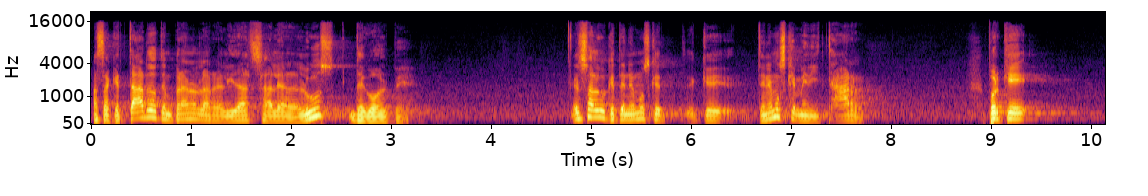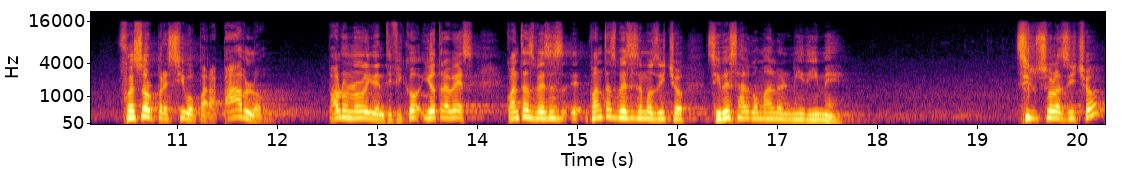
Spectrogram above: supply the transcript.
hasta que tarde o temprano la realidad sale a la luz de golpe. Eso es algo que tenemos que, que tenemos que meditar, porque fue sorpresivo para Pablo. Pablo no lo identificó. Y otra vez, ¿cuántas veces, cuántas veces hemos dicho, si ves algo malo en mí, dime? ¿Sí lo has dicho?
